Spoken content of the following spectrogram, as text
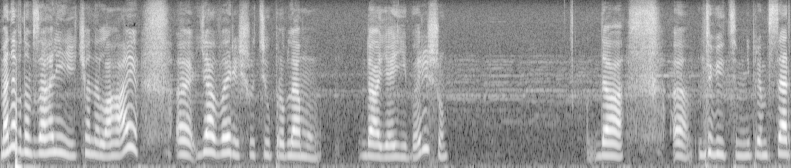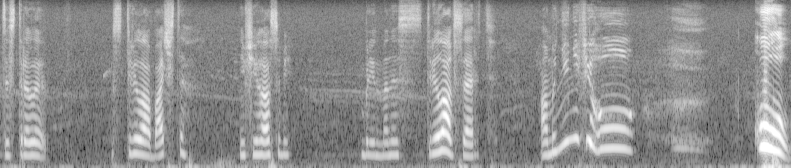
В мене воно взагалі нічого не лагає. Е, я вирішу цю проблему. Да, я її вирішу. Да. Е, дивіться, мені прям в серце стріли. Стріла, бачите? Ніфіга собі. Блін, в мене стріла в серці. А мені ніфіга. Кул!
